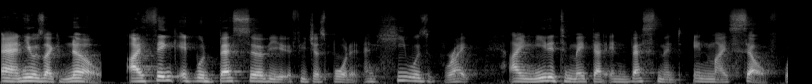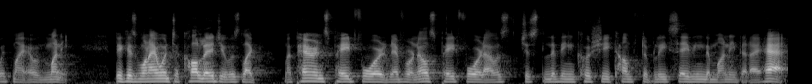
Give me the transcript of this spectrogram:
And he was like, no, I think it would best serve you if you just bought it. And he was right. I needed to make that investment in myself with my own money. Because when I went to college, it was like my parents paid for it and everyone else paid for it. I was just living cushy, comfortably, saving the money that I had.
